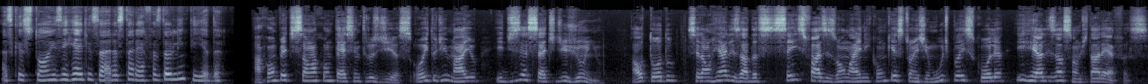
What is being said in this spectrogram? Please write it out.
as questões e realizar as tarefas da Olimpíada. A competição acontece entre os dias 8 de maio e 17 de junho. Ao todo, serão realizadas seis fases online com questões de múltipla escolha e realização de tarefas.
